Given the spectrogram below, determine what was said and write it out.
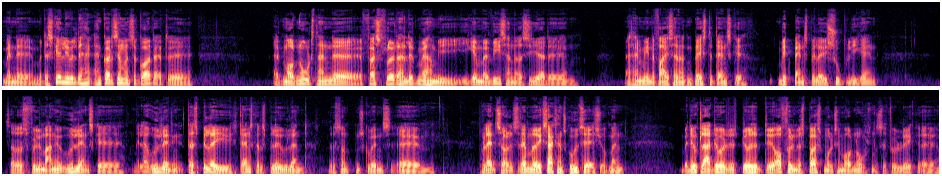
men, øh, men der sker alligevel det, han, han gør det simpelthen så godt, at, øh, at Morten Olsen, han, øh, først flytter han lidt med ham i, igennem aviserne og siger, at, øh, at han mener faktisk, at han er den bedste danske midtbanespiller i Superligaen. Så er der selvfølgelig mange udlandske, eller udlændinge, der spiller i, danskere, der spiller i udlandet. Det er sådan, den skulle vendes øh, på landsholdet. Så der må jo ikke sagt, at han skulle udtages jo, men men det er jo klart, det var det, det, var det opfølgende spørgsmål til Morten Olsen selvfølgelig, ikke? Øh,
